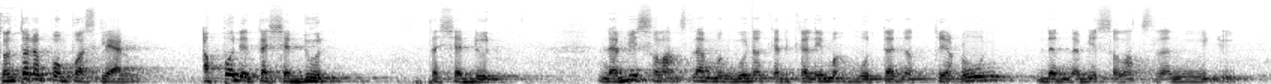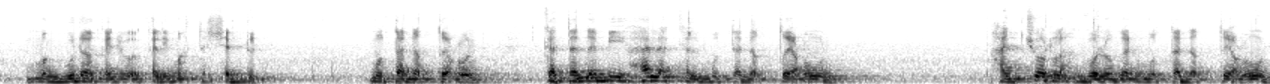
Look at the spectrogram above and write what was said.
Tuan-tuan dan puan-puan sekalian, apa dia tasyaddud? Tasyaddud. Nabi SAW menggunakan kalimah mutanatti'un dan Nabi SAW menggunakan juga kalimah tasyaddud. Mutanatti'un. Kata Nabi halakal mutanatti'un. Hancurlah golongan mutanatti'un.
